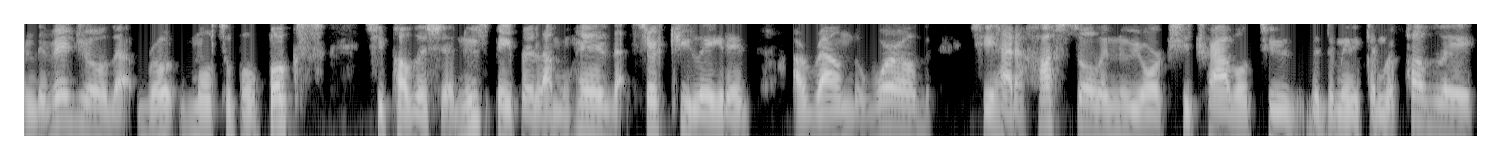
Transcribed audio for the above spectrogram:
individual that wrote multiple books. She published a newspaper, La Mujer, that circulated around the world. She had a hostel in New York. She traveled to the Dominican Republic,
